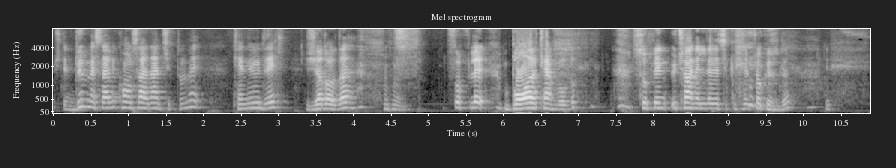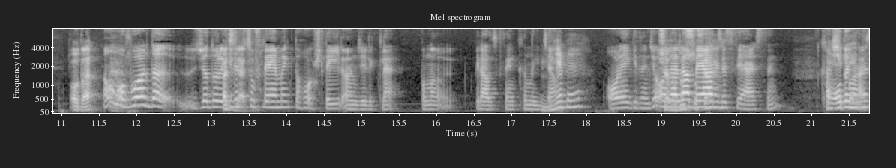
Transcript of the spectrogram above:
İşte dün mesela bir konserden çıktım ve kendimi direkt Jador'da sufle boğarken buldum. Suflenin üç hanelilere çıkışı çok üzdü. O da. Ama o bu arada Jador'a gidip sufle yemek de hoş değil öncelikle. Bunu birazcık seni kınayacağım. Niye be? Oraya gidince Jador'da olala sufle Beatrice yersin. Ama o da yenir.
